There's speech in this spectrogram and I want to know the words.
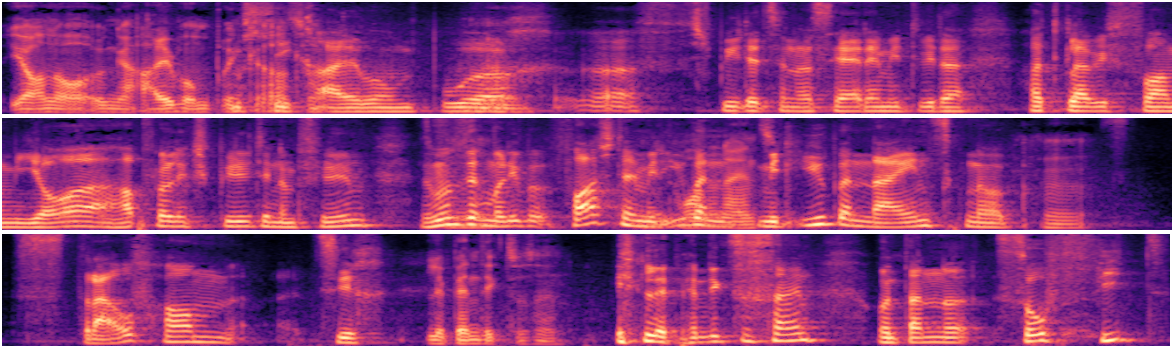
ja noch irgendein Album, bringt er. Musikalbum, Buch, äh, spielt jetzt in einer Serie mit wieder, hat, glaube ich, vor einem Jahr eine Hauptrolle gespielt in einem Film. Das muss man sich mal über, vorstellen, mit, Mit über, 91. mit über 90 noch s- drauf haben, sich Lebendig zu sein. lebendig zu sein und dann so fit,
